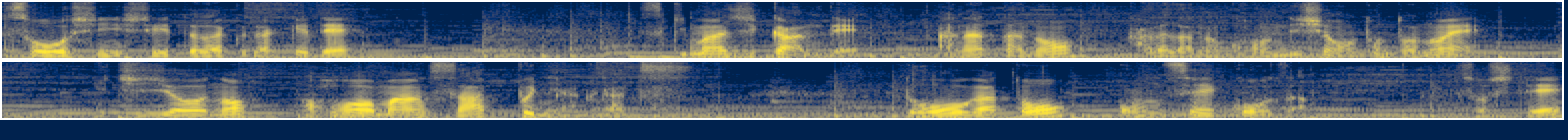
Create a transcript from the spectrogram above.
送信していただくだけで隙間時間であなたの体のコンディションを整え日常のパフォーマンスアップに役立つ。動画と音声講座そして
